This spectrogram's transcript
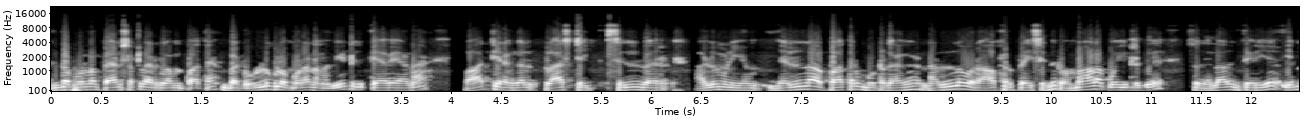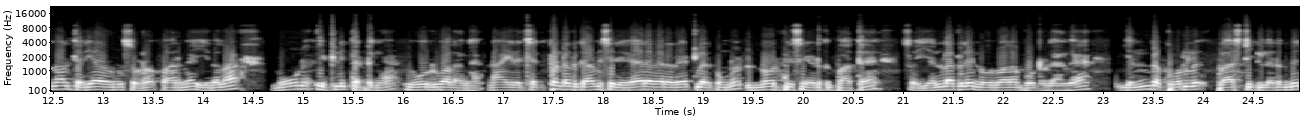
எந்த பொருளும் பேண்ட் ஷர்ட்லாம் இருக்கலாம்னு பார்த்தேன். பட் உள்ளுக்குள்ளே போனால் நம்ம வீட்டுக்கு தேவையான பாத்திரங்கள் பிளாஸ்டிக் சில்வர் அலுமினியம் எல்லா பாத்திரம் போட்டிருக்காங்க. நல்ல ஒரு ஆஃபர் ப்ரைஸ் இது. ரொம்ப நாளாக போயிட்டு இருக்கு. ஸோ இது எல்லாருக்கும் தெரியும். இருந்தாலும் தெரியாதவங்க சொல்கிறேன் பாருங்கள் இதெல்லாம் மூணு இட்லி தட்டுங்க. நூறுரூவா தாங்க. நான் இதை செக் பண்ணுறதுக்காக சரி வேறு வேறு ரேட்டில் இருக்கும்னு இன்னொரு பீஸும் எடுத்து பார்த்தேன். ஸோ எல்லாத்துலேயும் நூறுரூவா தான் போட்டிருக்காங்க. எந்த பொருள்? பிளாஸ்டிக்லேருந்து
